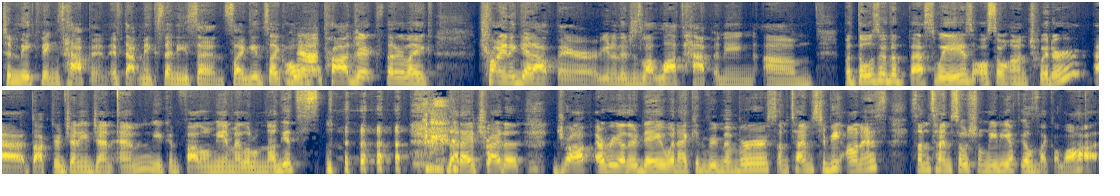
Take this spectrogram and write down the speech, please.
to make things happen, if that makes any sense. Like it's like all yeah. these projects that are like trying to get out there. You know, there's just a lot, lots happening. Um, but those are the best ways. Also on Twitter, uh, Dr. Jenny Jen M. You can follow me in my little nuggets that I try to drop every other day when I can remember. Sometimes, to be honest, sometimes social media feels like a lot.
